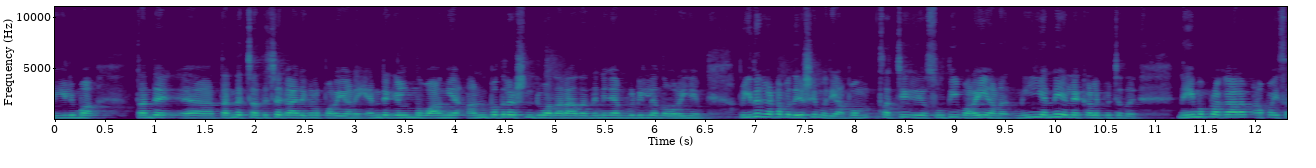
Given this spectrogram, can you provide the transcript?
നീലിമ തന്റെ തന്നെ ചതിച്ച കാര്യങ്ങൾ പറയുകയാണ് എന്റെ കയ്യിൽ നിന്ന് വാങ്ങിയ അൻപത് ലക്ഷം രൂപ തരാതെ നിന്നെ ഞാൻ വിടില്ലെന്ന് പറയുകയും. അപ്പോൾ ഇത് കേട്ടപ്പോൾ ദേഷ്യം വരിക. അപ്പം സച്ചി സുധി പറയുകയാണ് നീ എന്നെയല്ലേ കളിപ്പിച്ചത്? നിയമപ്രകാരം ആ പൈസ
